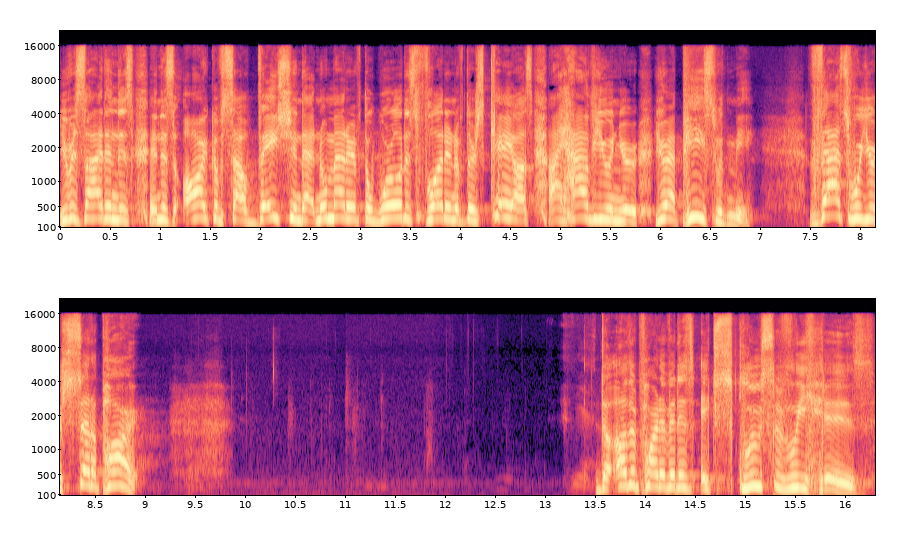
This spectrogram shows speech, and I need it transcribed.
You reside in this, in this ark of salvation that no matter if the world is flooding, if there's chaos, I have you and you're, you're at peace with me. That's where you're set apart. The other part of it is exclusively His.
